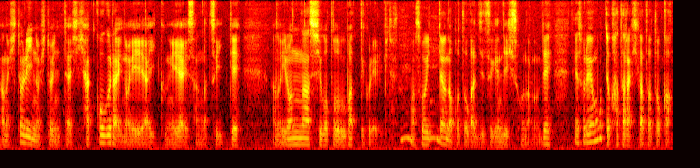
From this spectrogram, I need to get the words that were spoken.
あの一人の人に対して100個ぐらいの AI くん AI さんがついてあのいろんな仕事を奪ってくれるみたいな、まあ、そういったようなことが実現できそうなのででそれをもって働き方とか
